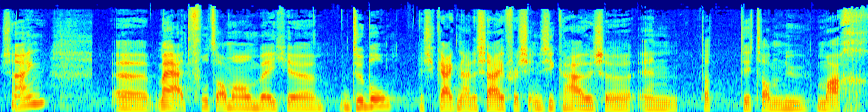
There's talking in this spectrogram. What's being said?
zijn. Uh, maar ja, het voelt allemaal een beetje dubbel. Als je kijkt naar de cijfers in de ziekenhuizen en dat dit dan nu mag.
